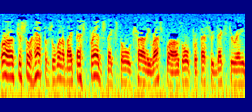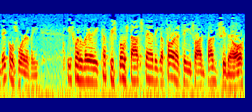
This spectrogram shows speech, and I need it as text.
Well, it just so happens that one of my best friends next to old Charlie Rustlaw is old Professor Dexter A. Nicholsworthy. He's one of the country's most outstanding authorities on bugs, you know.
